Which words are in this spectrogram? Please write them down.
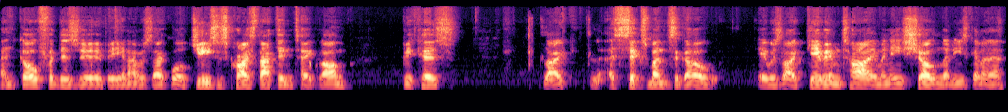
and go for De Zerbi," and I was like, "Well, Jesus Christ, that didn't take long because, like, six months ago, it was like give him time, and he's shown that he's gonna."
